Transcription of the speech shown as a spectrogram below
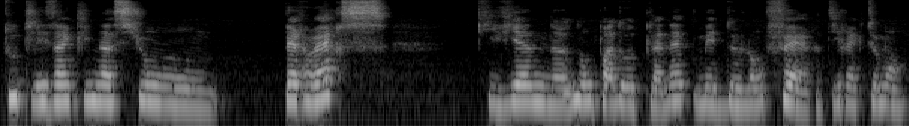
toutes les inclinations perverses qui viennent non pas d'autres planètes, mais de l'enfer directement.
